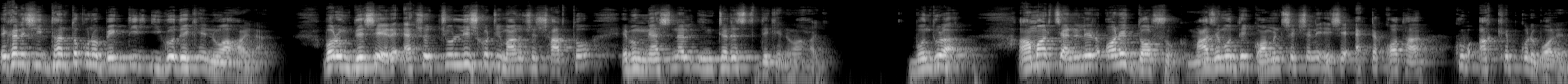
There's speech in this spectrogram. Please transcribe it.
এখানে সিদ্ধান্ত কোনো ব্যক্তির ইগো দেখে নেওয়া হয় না, বরং দেশের একশো চল্লিশ কোটি মানুষের স্বার্থ এবং ন্যাশনাল ইন্টারেস্ট দেখে নেওয়া হয়। বন্ধুরা, আমার চ্যানেলের অনেক দর্শক মাঝে মধ্যেই কমেন্ট সেকশনে এসে একটা কথা খুব আক্ষেপ করে বলেন।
